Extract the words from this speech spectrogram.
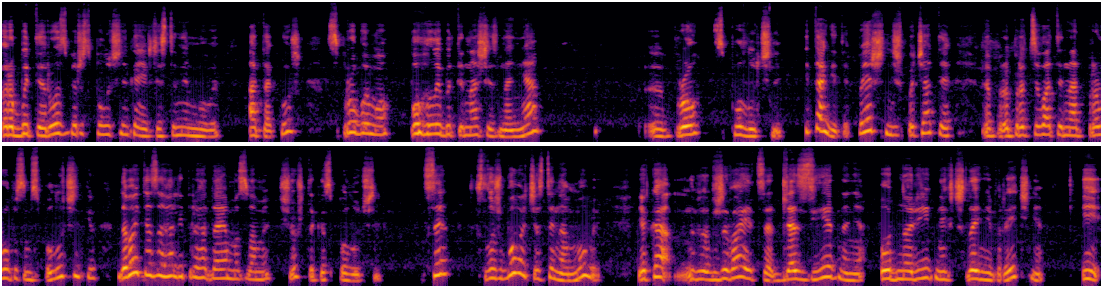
робити розбір сполучника як частини мови, а також спробуємо поглибити наші знання е, про сполучник. І так, діти, перш ніж почати е, працювати над правописом сполучників, давайте взагалі пригадаємо з вами, що ж таке сполучник. Це службова частина мови, яка вживається для з'єднання однорідних членів речення і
